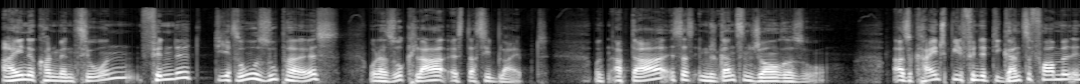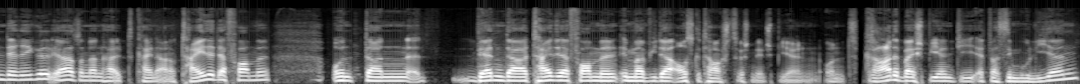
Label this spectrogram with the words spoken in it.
eine Konvention findet, die so super ist oder so klar ist, dass sie bleibt. Und ab da ist das im ganzen Genre so. Also kein Spiel findet die ganze Formel in der Regel, ja, sondern halt, keine Ahnung, Teile der Formel. Und dann werden da Teile der Formeln immer wieder ausgetauscht zwischen den Spielen. Und gerade bei Spielen, die etwas simulieren,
